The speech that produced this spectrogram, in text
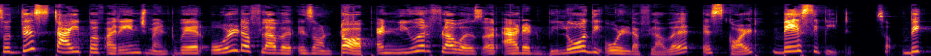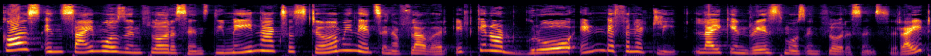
So this type of arrangement where older flower is on top and newer flowers are added below the older flower is called basipetal. So because in cymose inflorescence the main axis terminates in a flower, it cannot grow indefinitely like in racemose inflorescence, right?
